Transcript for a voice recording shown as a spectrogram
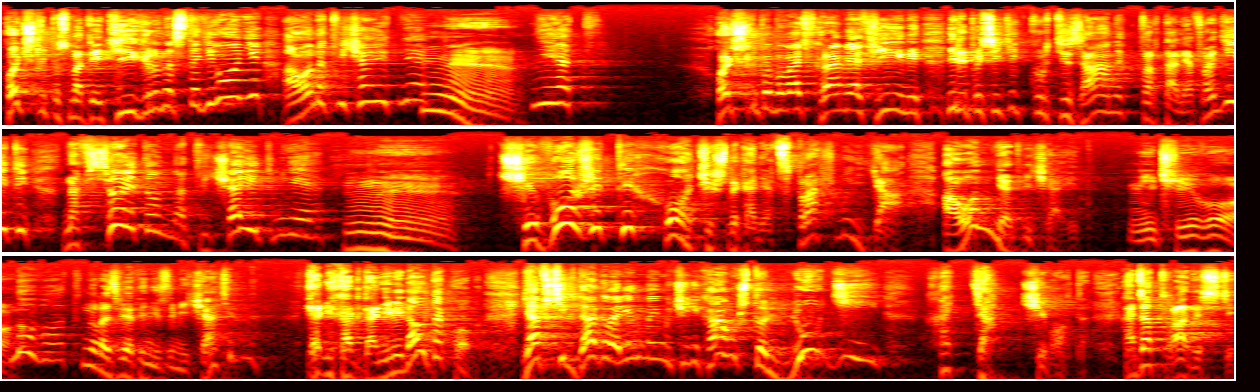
хочешь ли посмотреть игры на стадионе? А он отвечает мне, Нет. нет. Хочешь ли побывать в храме Афины или посетить куртизанок в квартале Афродиты? На все это он отвечает мне, Нет. чего же ты хочешь, наконец, спрашиваю я. А он мне отвечает, Ничего. Ну вот, ну разве это не замечательно? Я никогда не видал такого. Я всегда говорил моим ученикам, что люди хотят чего-то. Хотят радости,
